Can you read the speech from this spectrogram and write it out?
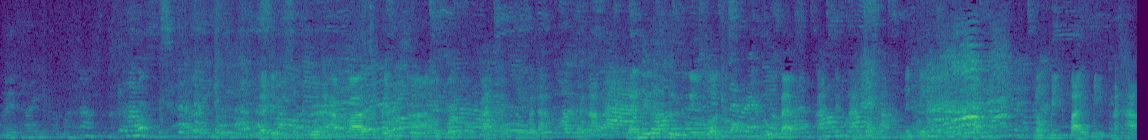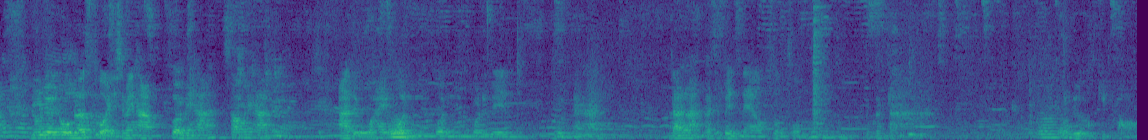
ไหนไทยเข้ามา แล้วเดี๋ยวสักครู่นะครับก็จะเป็นอ่าในส่วนของการใส่เครื่องประดับนะครับ และนี่ก็คือในส่วนของรูปแบบของการแต่งหน้าเจ้าสาวในเจนเรชั่นของน้องบิ๊กใบบิ๊กนะครับ ดูโดยรวมแล้วสวยใช่ไหมครับ สวยไหมคะชอบไหมคะอ่าเดี๋ยวให้วนบนบริเวณหมุนนะฮะด้านหลังก็จะเป็นแนวทรงผมหมือนตุ๊กตาดูเอากิบออก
